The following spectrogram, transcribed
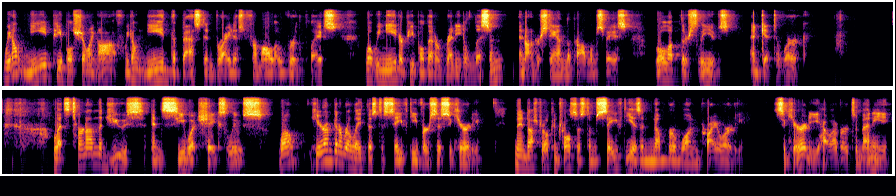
we don't need people showing off. We don't need the best and brightest from all over the place. What we need are people that are ready to listen and understand the problem space, roll up their sleeves, and get to work. Let's turn on the juice and see what shakes loose. Well, here I'm going to relate this to safety versus security. In industrial control systems, safety is a number one priority. Security, however, to many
